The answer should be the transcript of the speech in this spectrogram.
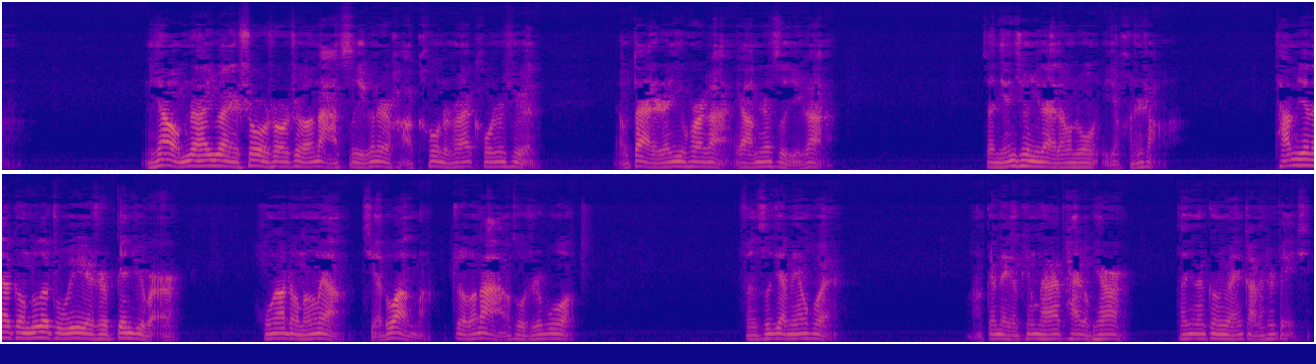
啊你像我们这还愿意收拾收拾这那，自己跟这好抠着出来抠着去的，要不带着人一块干，要么就自己干。在年轻一代当中已经很少了，他们现在更多的注意是编剧本、弘扬正能量、写段子，这个那个做直播、粉丝见面会，啊，跟哪个平台拍个片儿，他现在更愿意干的是这些，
